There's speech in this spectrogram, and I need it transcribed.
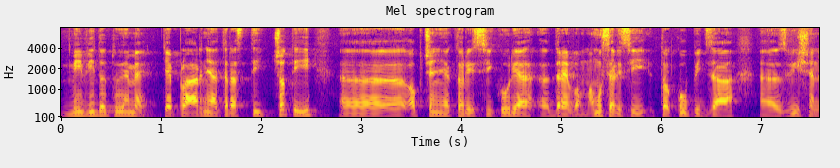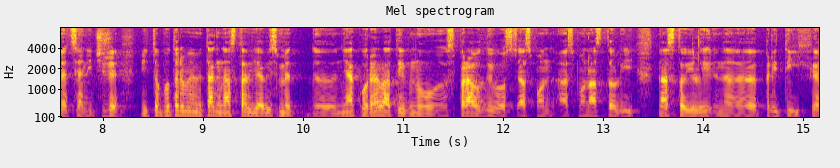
my vydotujeme teplárne a teraz tí, čo tí e, občania, ktorí si kúria e, drevom a museli si to kúpiť za e, zvýšené ceny. Čiže my to potrebujeme tak nastaviť, aby sme e, nejakú relatívnu spravodlivosť aspoň, aspoň nastoli, nastojili e, pri tých e,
